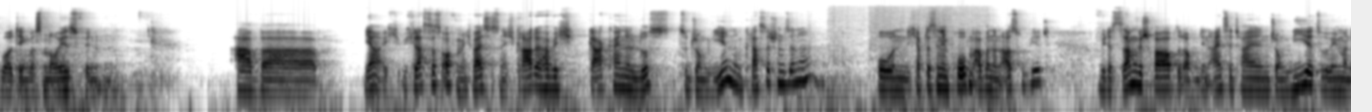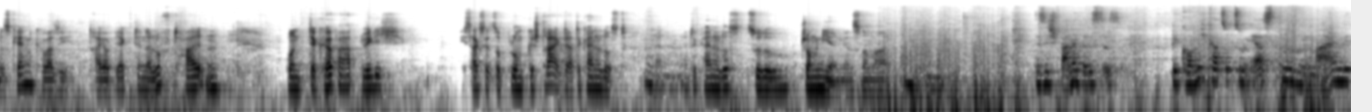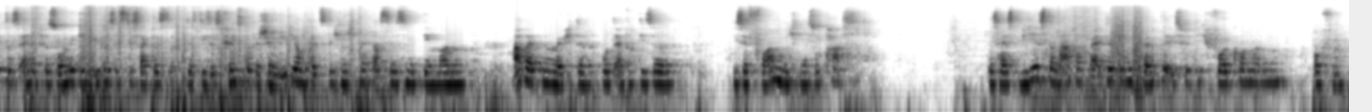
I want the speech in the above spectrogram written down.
wollte irgendwas Neues finden. Aber ja, ich, ich lasse das offen, ich weiß es nicht. Gerade habe ich gar keine Lust zu jonglieren im klassischen Sinne. Und ich habe das in den Proben aber dann ausprobiert wie das zusammengeschraubt oder auch mit den Einzelteilen jongliert, so wie man das kennt, quasi drei Objekte in der Luft halten. Und der Körper hat wirklich, ich sag's jetzt so plump, gestreikt. Er hatte keine Lust. Er hatte keine Lust zu jonglieren, ganz normal. Das ist spannend, das, das bekomme ich gerade so zum ersten Mal mit, dass eine Person mir gegenüber sitzt, die sagt, dass, dass dieses künstlerische Medium plötzlich nicht mehr das ist, mit dem man arbeiten möchte, wo einfach diese diese Form nicht mehr so passt. Das heißt, wie es danach auch weitergehen könnte, ist für dich vollkommen offen.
